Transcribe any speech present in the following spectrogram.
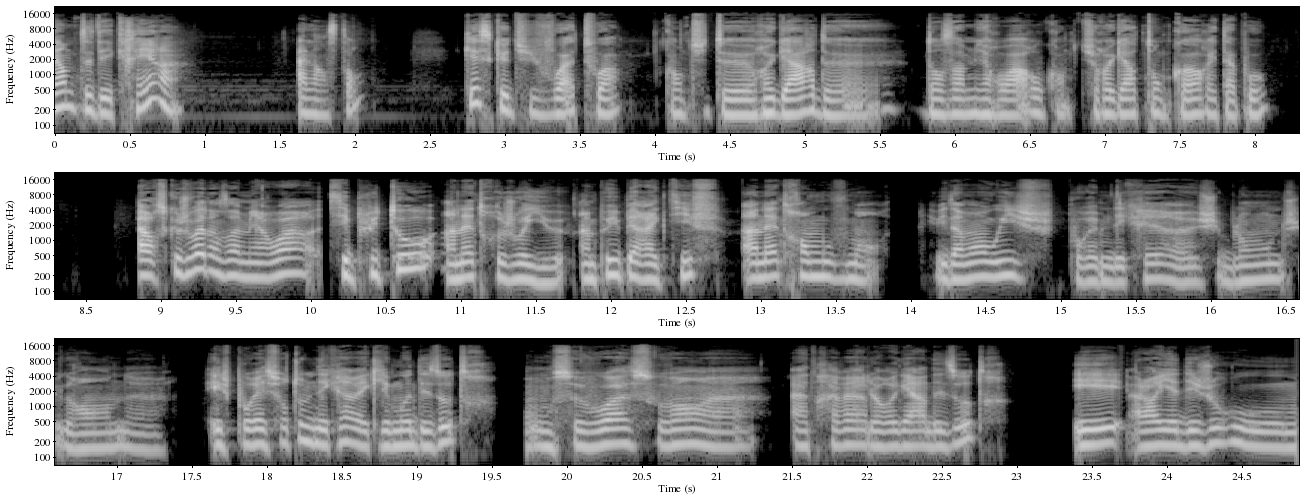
Viens de te décrire à l'instant. Qu'est-ce que tu vois, toi, quand tu te regardes euh, dans un miroir ou quand tu regardes ton corps et ta peau? Alors, ce que je vois dans un miroir, c'est plutôt un être joyeux, un peu hyperactif, un être en mouvement. Évidemment, oui, je pourrais me décrire, euh, je suis blonde, je suis grande, euh, et je pourrais surtout me décrire avec les mots des autres. On se voit souvent à travers le regard des autres. Et alors, il y a des jours où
